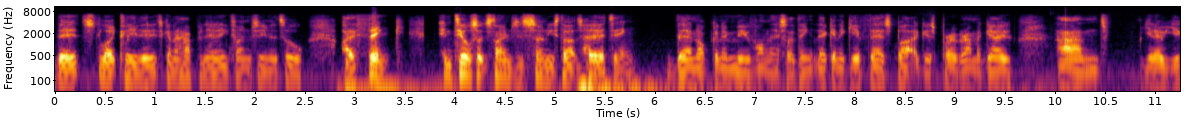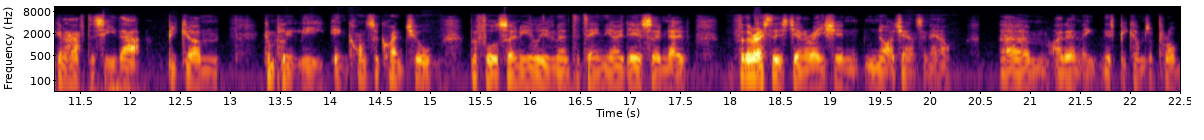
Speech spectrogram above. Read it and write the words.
that it's likely that it's going to happen anytime soon at all. I think until such times as Sony starts hurting, they're not going to move on this. I think they're going to give their Spartacus program a go, and you know you're going to have to see that become completely inconsequential before Sony will even entertain the idea. So no, for the rest of this generation, not a chance in hell. Um, I don't think this becomes a prob-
